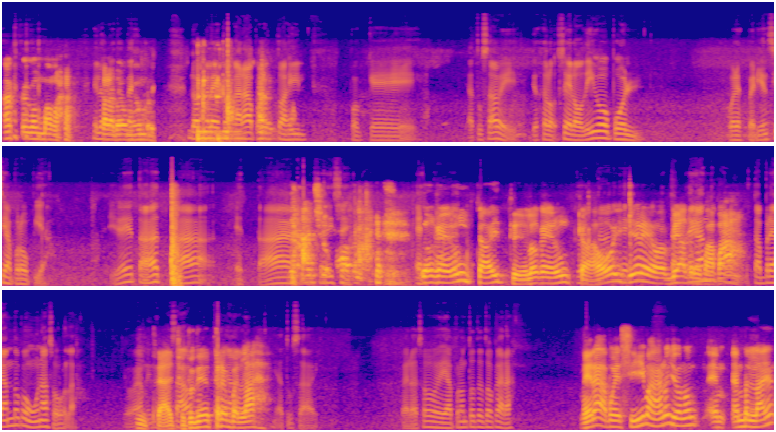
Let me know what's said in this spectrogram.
Hazte con mamá. Y lo que te- Omi, hombre. Lo que le tocará pronto a Gil. Porque, ya tú sabes, yo se lo, se lo digo por, por experiencia propia. Y está, está, está. Lo que nunca, viste, lo que nunca. Hoy eh, estás olvídate, papá. con- estás bregando con una sola. Pasado tú tienes tres, ¿verdad? Ya tú sabes. Pero eso ya pronto te tocará. Mira, pues sí, mano, yo no, en, en verdad,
